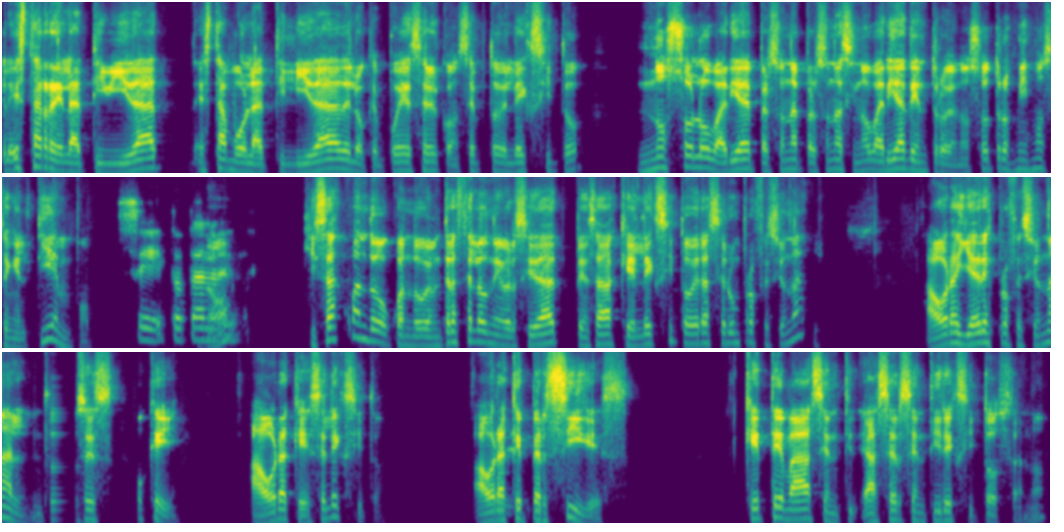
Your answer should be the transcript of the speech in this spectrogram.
esta relatividad, esta volatilidad de lo que puede ser el concepto del éxito, no solo varía de persona a persona, sino varía dentro de nosotros mismos en el tiempo. Sí, totalmente. Quizás cuando, cuando entraste a la universidad pensabas que el éxito era ser un profesional. Ahora ya eres profesional. Entonces, ok, ¿ahora qué es el éxito? ¿Ahora qué persigues? ¿Qué te va a, hacer sentir exitosa? ¿no?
